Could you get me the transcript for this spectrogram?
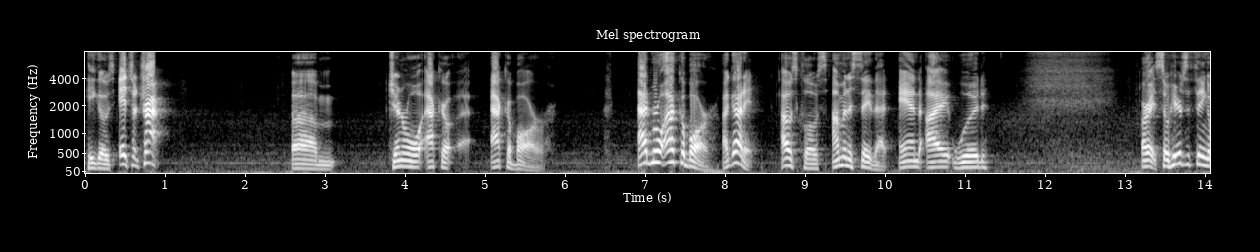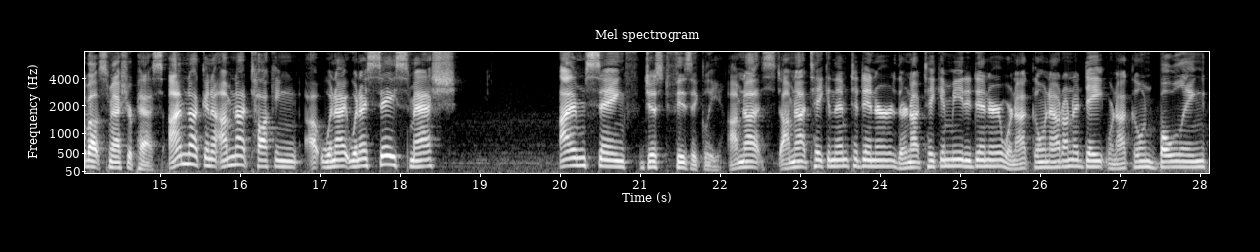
He goes, "It's a trap." Um, General Ak- Ackbar. Admiral Ackbar. I got it. I was close. I'm gonna say that, and I would. All right. So here's the thing about Smash or Pass. I'm not gonna. I'm not talking uh, when I when I say Smash. I'm saying just physically. I'm not. I'm not taking them to dinner. They're not taking me to dinner. We're not going out on a date. We're not going bowling.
